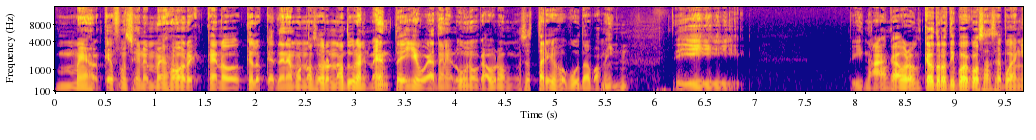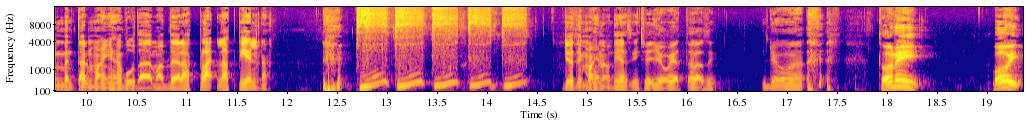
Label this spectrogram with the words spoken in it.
mejor- que funcionen mejor que, lo- que los que tenemos nosotros naturalmente y yo voy a tener uno, cabrón. Eso estaría hijo puta para mí. Y y nada, cabrón. ¿Qué otro tipo de cosas se pueden inventar más hijo de puta además de las, las piernas? Yo te imagino a ti así. Sí, yo voy a estar así. Yo. Tony, voy.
